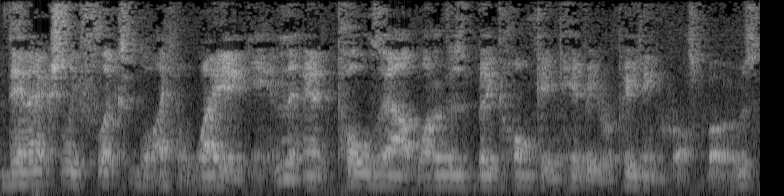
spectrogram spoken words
then actually flicks Blight away again and pulls out one of his big honking heavy repeating crossbows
